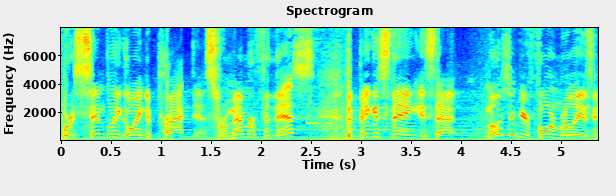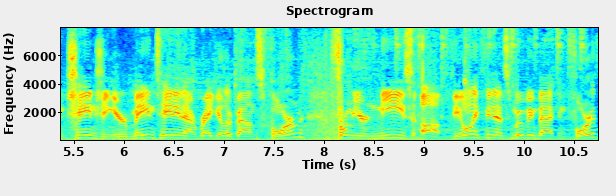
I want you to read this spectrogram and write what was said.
we're simply going to practice. Remember for this, the biggest thing is that most of your form really isn't changing. You're maintaining that regular bounce form from your knees up. The only thing that's moving back and forth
